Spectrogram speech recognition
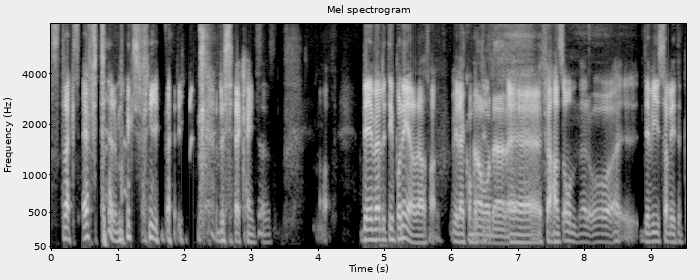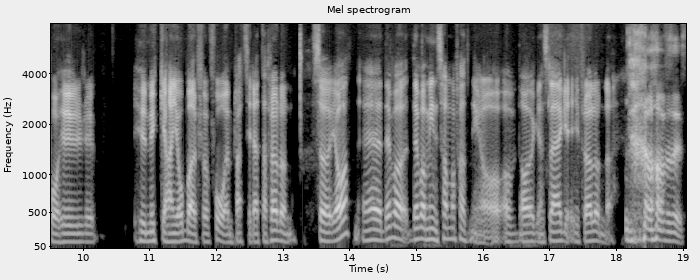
strax efter Max Friberg. Du ser, jag kan inte ens det är väldigt imponerande i alla fall, vill jag komma ja, till. Eh, för hans ålder och eh, det visar lite på hur, hur mycket han jobbar för att få en plats i detta Frölunda. Så ja, eh, det, var, det var min sammanfattning av, av dagens läge i Frölunda. ja, precis.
